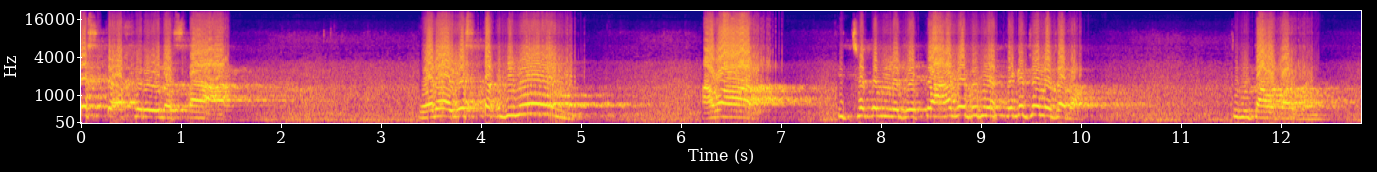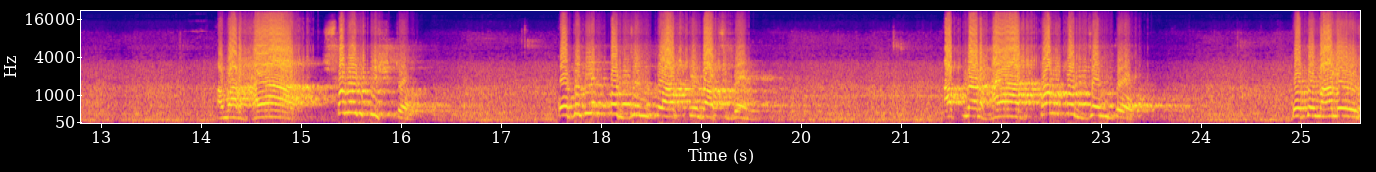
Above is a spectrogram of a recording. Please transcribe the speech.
يستأخرون ساعة ولا يستقدمون আবার ইচ্ছা করলে যে একটু আগে দুনিয়া থেকে চলে যাবা তুমি তাও পারবে আমার হায়াত সুনির্দিষ্ট। কতদিন পর্যন্ত আপনি বাঁচবেন? আপনার হায়াত কোন পর্যন্ত? কত মানুষ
